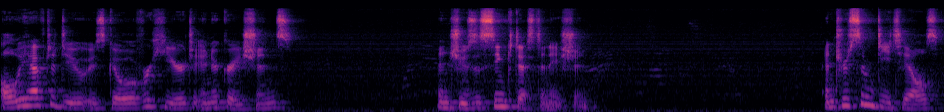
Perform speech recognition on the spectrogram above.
All we have to do is go over here to Integrations and choose a sync destination. Enter some details,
